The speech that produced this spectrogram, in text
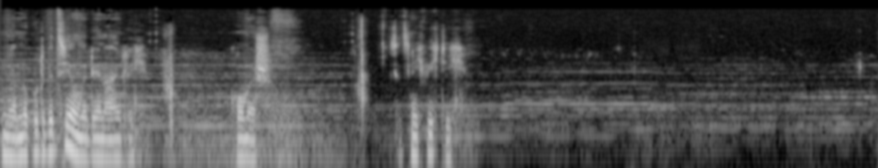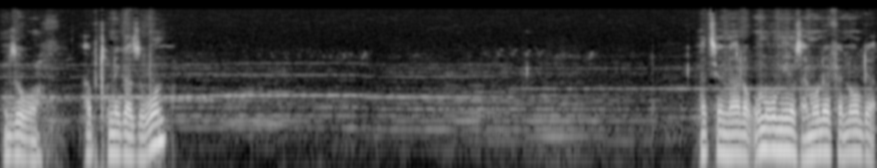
Wir haben eine gute Beziehung mit denen eigentlich. Komisch. Ist jetzt nicht wichtig. So. Abtrünniger Sohn. Nationale Unruhe minus ein Modellveränderung der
